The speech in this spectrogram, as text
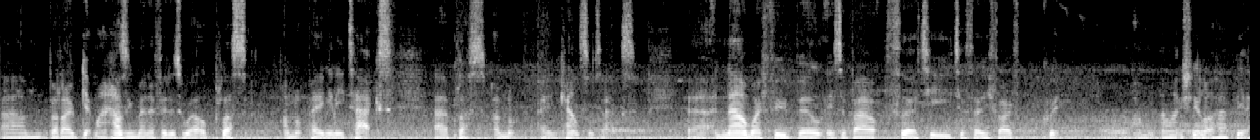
um, but I get my housing benefit as well. Plus, I'm not paying any tax. Uh, plus, I'm not paying council tax. Uh, and now my food bill is about 30 to 35 quid. I'm, I'm actually a lot happier.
